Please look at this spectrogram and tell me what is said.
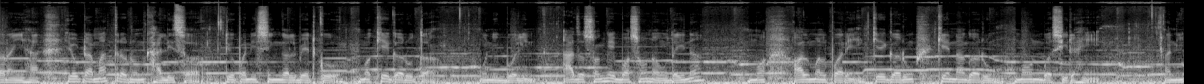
तर यहाँ एउटा मात्र रुम खाली छ त्यो पनि सिङ्गल बेडको म के गरौँ त? उनी बोलिन् आज सँगै बसौँ न हुँदैन? म अलमल परेँ के गरौँ के नगरौँ मौन बसिरहेँ अनि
